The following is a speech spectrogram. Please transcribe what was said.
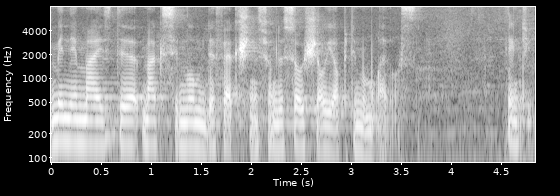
minimizes the maximum defections from the socially optimum levels. Thank you.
